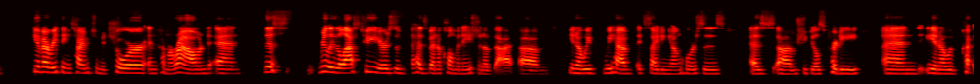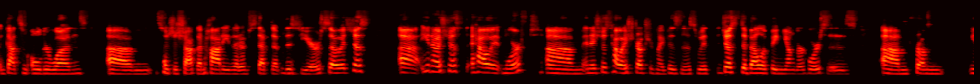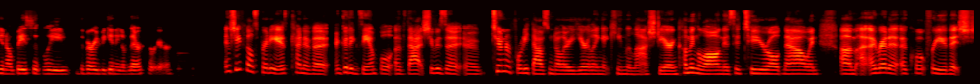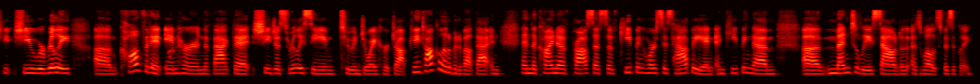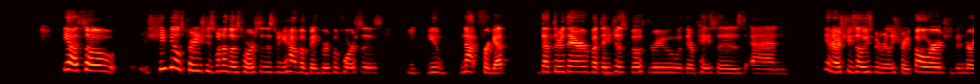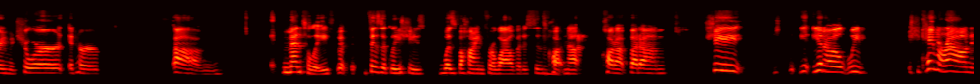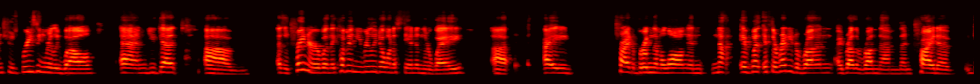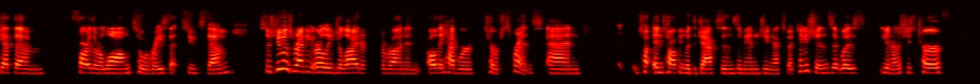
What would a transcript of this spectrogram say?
give everything time to mature and come around. And this really the last two years of, has been a culmination of that. Um, you know, we we have exciting young horses as um, she feels pretty, and you know we've got some older ones um, such as Shotgun Hottie that have stepped up this year. So it's just uh, you know, it's just how it morphed. Um, and it's just how I structured my business with just developing younger horses um, from, you know, basically the very beginning of their career. And She Feels Pretty is kind of a, a good example of that. She was a, a $240,000 yearling at Keeneland last year and coming along as a two year old now. And um, I, I, read a, a, quote for you that she, she were really um, confident in her and the fact that she just really seemed to enjoy her job. Can you talk a little bit about that and, and the kind of process of keeping horses happy and, and keeping them uh, mentally sound as well as physically? Yeah. So she feels pretty. She's one of those horses when you have a big group of horses, you, you not forget that they're there, but they just go through their paces. And, you know, she's always been really straightforward. She's been very mature in her, um, mentally, physically, she's was behind for a while, but has since mm-hmm. caught up, caught up. But, um, she, you know, we, she came around and she was breezing really well and you get um as a trainer when they come in you really don't want to stand in their way. Uh i try to bring them along and not if if they're ready to run i'd rather run them than try to get them farther along to a race that suits them. So she was ready early july to run and all they had were turf sprints. And in talking with the jacksons and managing expectations it was you know she's turf.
